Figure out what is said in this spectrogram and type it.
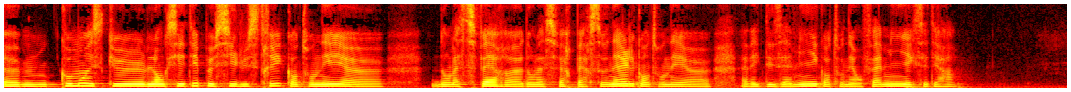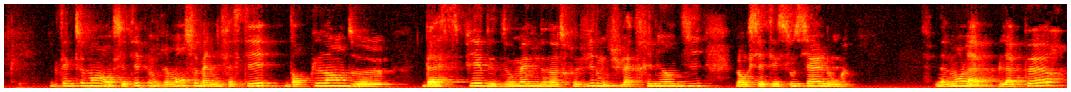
Euh, comment est-ce que l'anxiété peut s'illustrer quand on est dans la sphère dans la sphère personnelle, quand on est avec des amis, quand on est en famille, etc. Exactement, l'anxiété peut vraiment se manifester dans plein de d'aspects, de domaines de notre vie. Donc tu l'as très bien dit, l'anxiété sociale, donc finalement la, la, peur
